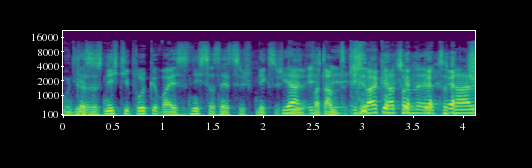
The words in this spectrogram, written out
Und das ist nicht die Brücke, weil es ist nicht das nächste, nächste Spiel. Ja, Verdammt. Ich, ich war gerade schon äh, total.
